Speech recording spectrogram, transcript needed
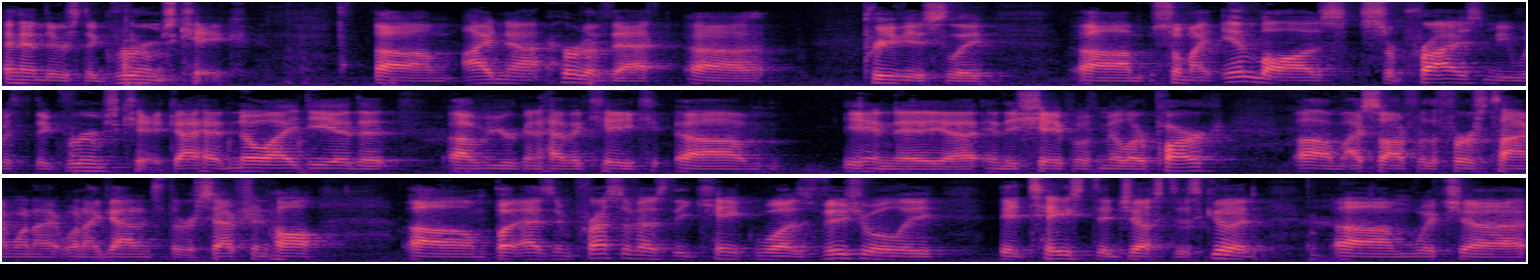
and then there's the groom's cake. Um, I'd not heard of that uh, previously. Um, so my in-laws surprised me with the groom's cake. I had no idea that uh, we were going to have a cake um, in a uh, in the shape of Miller Park. Um, I saw it for the first time when I when I got into the reception hall. Um, but as impressive as the cake was visually, it tasted just as good, um, which uh,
